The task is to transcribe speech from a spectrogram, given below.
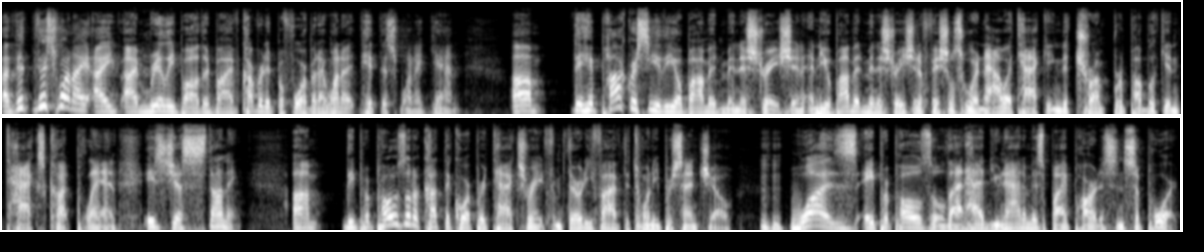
uh, th- this one I, I i'm really bothered by i've covered it before but i want to hit this one again um, the hypocrisy of the obama administration and the obama administration officials who are now attacking the trump republican tax cut plan is just stunning. Um, the proposal to cut the corporate tax rate from 35 to 20 percent joe was a proposal that had unanimous bipartisan support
